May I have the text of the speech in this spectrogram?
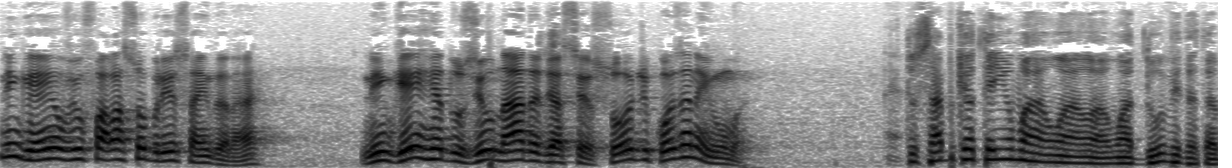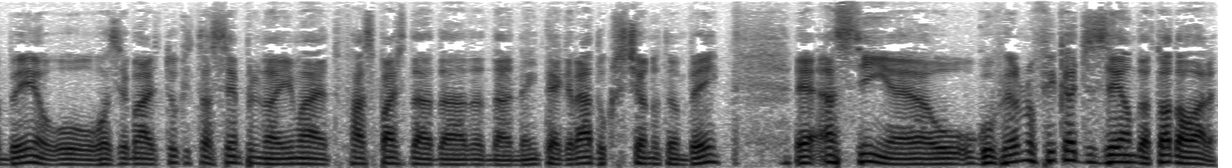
Ninguém ouviu falar sobre isso ainda, né? Ninguém reduziu nada de assessor de coisa nenhuma. Tu sabe que eu tenho uma, uma, uma dúvida também, o Rosemar, tu que está sempre na faz parte da, da, da, da integrada, o Cristiano também. É, assim, é, o, o governo fica dizendo a toda hora,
